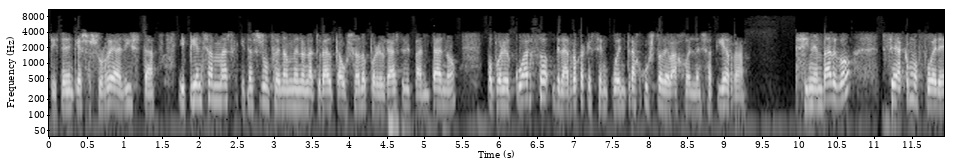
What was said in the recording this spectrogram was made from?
dicen que eso es surrealista y piensan más que quizás es un fenómeno natural causado por el gas del pantano o por el cuarzo de la roca que se encuentra justo debajo en esa tierra. Sin embargo, sea como fuere,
